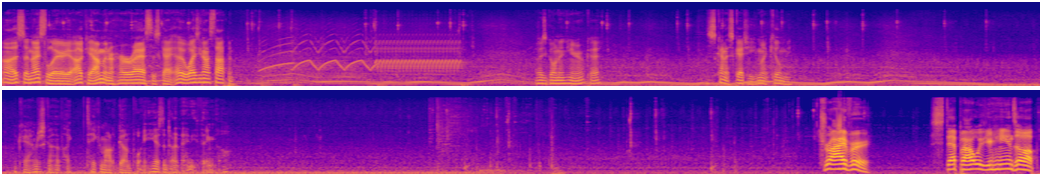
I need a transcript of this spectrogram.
Oh, this is a nice little area. Okay, I'm gonna harass this guy. Oh, why is he not stopping? Oh, he's going in here. Okay. This is kind of sketchy. He might kill me. Okay, I'm just gonna, like, take him out at gunpoint. He hasn't done anything, though. Driver! Step out with your hands up.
